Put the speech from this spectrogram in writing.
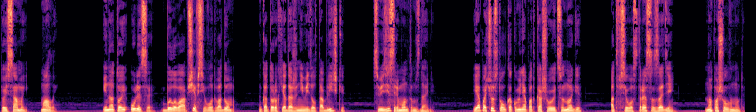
той самой, малой. И на той улице было вообще всего два дома, на которых я даже не видел таблички в связи с ремонтом здания. Я почувствовал, как у меня подкашиваются ноги от всего стресса за день, но пошел внутрь.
